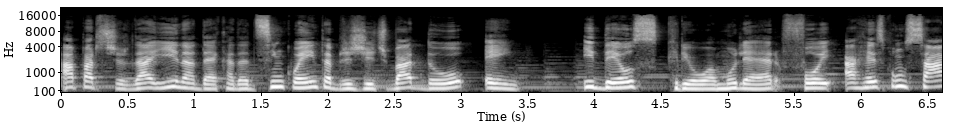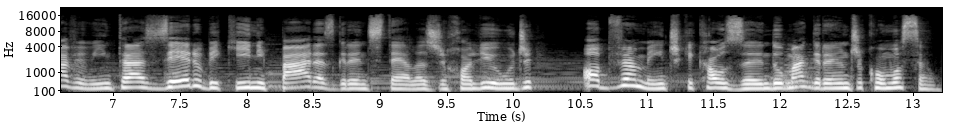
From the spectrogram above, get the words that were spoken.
A partir daí, na década de 50, Brigitte Bardot, em E Deus Criou a Mulher, foi a responsável em trazer o biquíni para as grandes telas de Hollywood, obviamente que causando uma grande comoção.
